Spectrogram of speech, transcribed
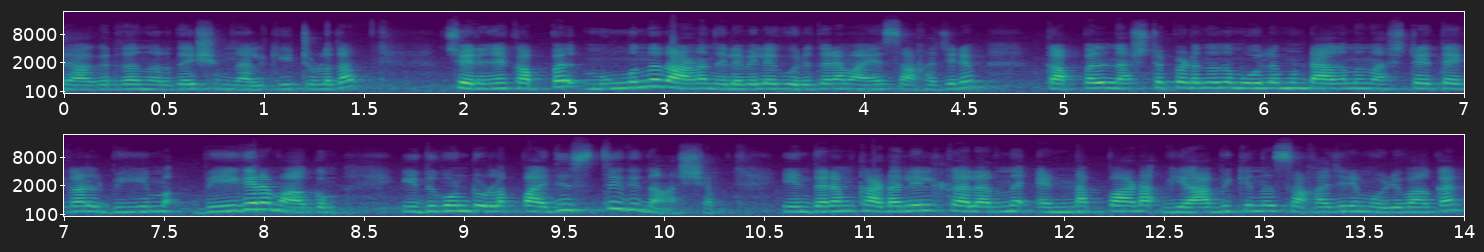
ജാഗ്രതാ നിർദ്ദേശം നൽകിയിട്ടുള്ളത്. ചെരിഞ്ഞ കപ്പൽ മുങ്ങുന്നതാണ് നിലവിലെ ഗുരുതരമായ സാഹചര്യം. കപ്പൽ നഷ്ടപ്പെടുന്നത് മൂലമുണ്ടാകുന്ന നഷ്ടത്തേക്കാൾ ഭീമ ഭീകരമാകും ഇതുകൊണ്ടുള്ള പരിസ്ഥിതി നാശം. ഇന്ധനം കടലിൽ കലർന്ന് എണ്ണപ്പാട വ്യാപിക്കുന്ന സാഹചര്യം ഒഴിവാക്കാൻ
